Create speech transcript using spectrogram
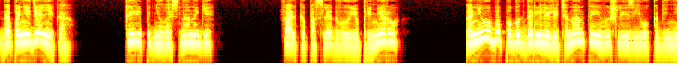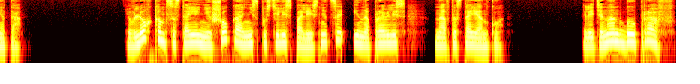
До понедельника». Кэрри поднялась на ноги. Фалько последовал ее примеру. Они оба поблагодарили лейтенанта и вышли из его кабинета. В легком состоянии шока они спустились по лестнице и направились на автостоянку. Лейтенант был прав.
